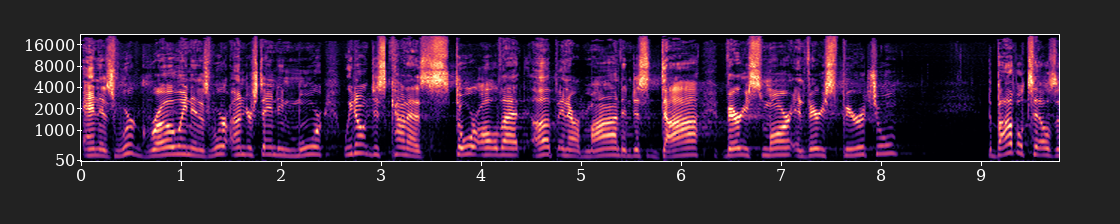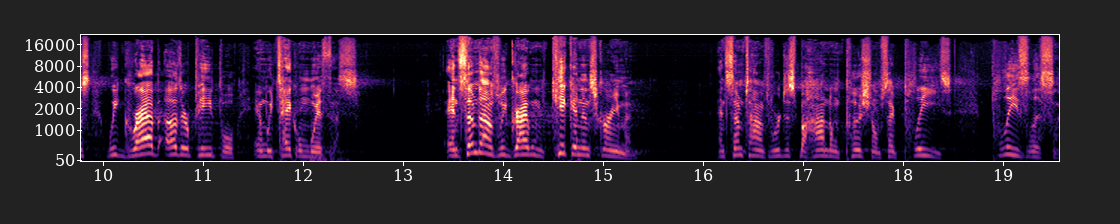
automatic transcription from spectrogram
And as we're growing and as we're understanding more, we don't just kind of store all that up in our mind and just die very smart and very spiritual. The Bible tells us we grab other people and we take them with us. And sometimes we grab them kicking and screaming. And sometimes we're just behind them, pushing them, say, please, please listen.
